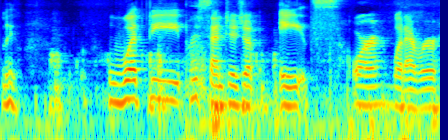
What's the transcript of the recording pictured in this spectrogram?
like what the percentage of eights or whatever,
